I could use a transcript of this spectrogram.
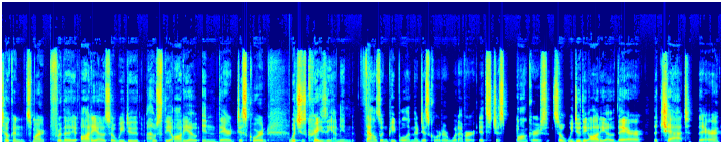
Token Smart for the audio. So we do host the audio in their Discord, which is crazy. I mean, thousand people in their Discord or whatever. It's just bonkers. So we do the audio there, the chat there,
